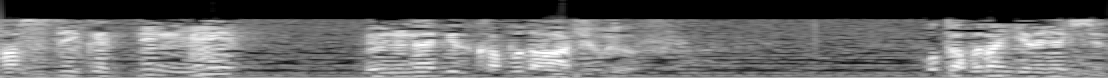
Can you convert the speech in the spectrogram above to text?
tasdik ettin mi, önüne bir kapı daha açılıyor. Bu kapıdan gireceksin.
